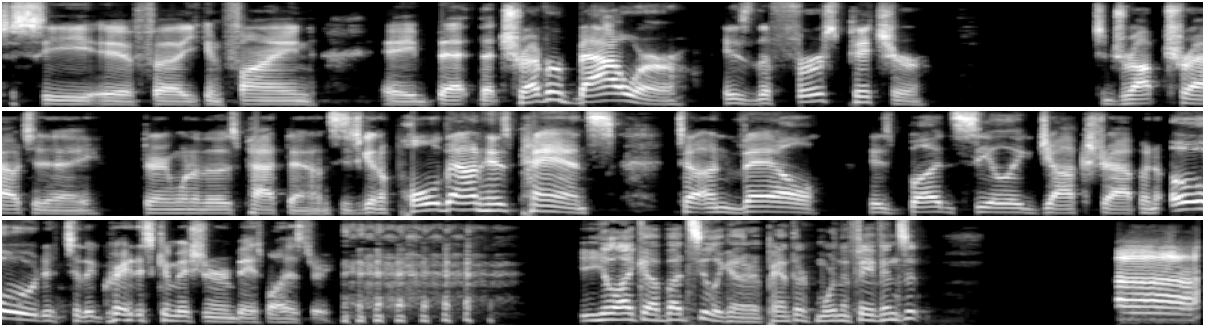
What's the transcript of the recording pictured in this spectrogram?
to see if uh, you can find a bet that Trevor Bauer is the first pitcher to drop trout today during one of those pat downs. He's going to pull down his pants to unveil his Bud Selig jockstrap, an ode to the greatest commissioner in baseball history. you like uh, Bud Selig, uh, Panther, more than Fay Vincent? Uh,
